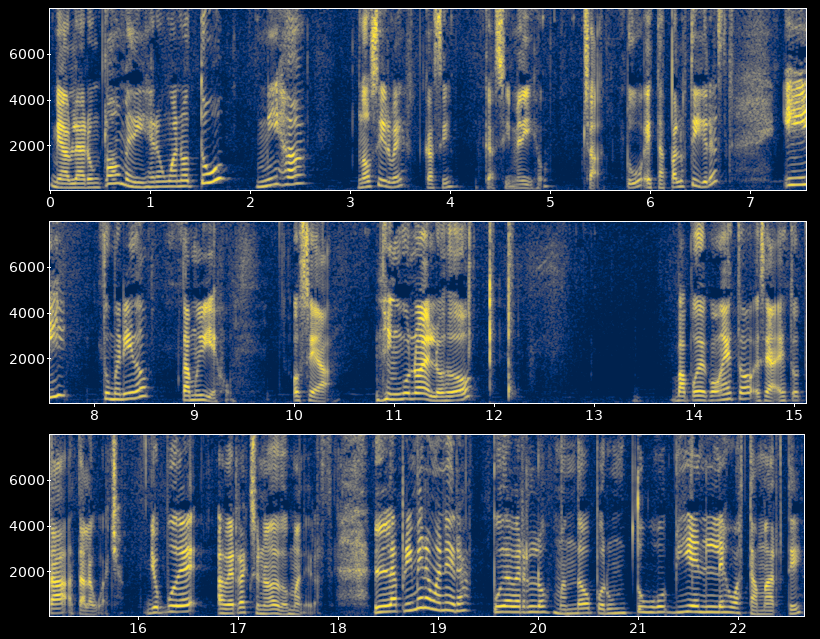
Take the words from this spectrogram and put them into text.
me hablaron, me dijeron, bueno, tú, mija, no sirves, casi, casi me dijo. O sea, tú estás para los tigres y tu marido está muy viejo. O sea, ninguno de los dos va a poder con esto, o sea, esto está hasta la guacha. Yo pude haber reaccionado de dos maneras. La primera manera pude haberlos mandado por un tubo bien lejos hasta Marte.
